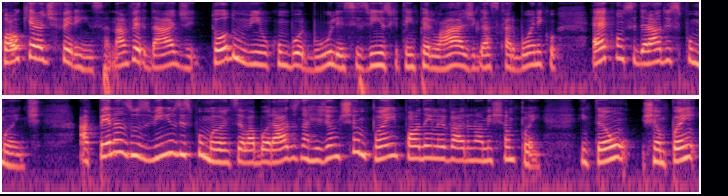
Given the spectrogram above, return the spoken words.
Qual que é a diferença? Na verdade, todo vinho com borbulha, esses vinhos que tem perlage, gás carbônico, é considerado espumante. Apenas os vinhos espumantes elaborados na região de Champagne podem levar o nome champanhe. Então, champanhe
